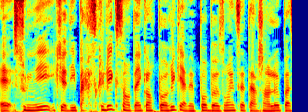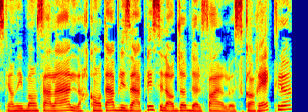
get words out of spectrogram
euh, souligner qu'il y a des particuliers qui sont incorporés qui n'avaient pas besoin de cet argent-là parce qu'ils ont des bons salaires. Leur comptable les a c'est leur job de le faire. C'est correct là,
